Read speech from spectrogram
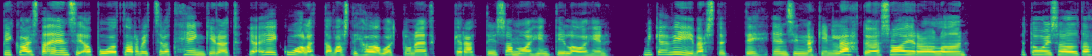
Pikaista ensiapua tarvitsevat henkilöt ja ei kuolettavasti haavoittuneet kerättiin samoihin tiloihin, mikä viivästytti ensinnäkin lähtöä sairaalaan ja toisaalta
